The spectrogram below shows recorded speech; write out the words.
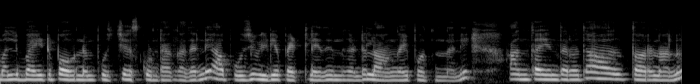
మళ్ళీ బయట పౌర్ణమి పూజ చేసుకుంటాం కదండి. ఆ పూజ వీడియో పెట్టలేదు ఎందుకంటే లాంగ్ అయిపోతుందని. అంత అయిన తర్వాత ఆ తోరణాలు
